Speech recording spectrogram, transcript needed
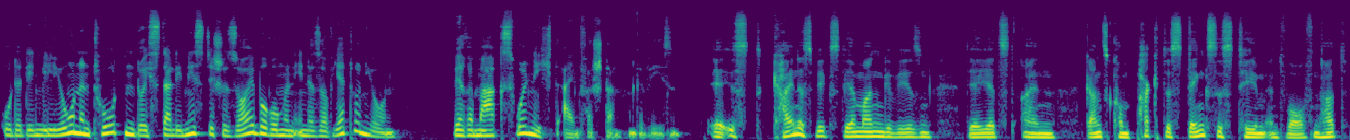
oder den Millionen Toten durch stalinistische Säuberungen in der Sowjetunion wäre Marx wohl nicht einverstanden gewesen. Er ist keineswegs der Mann gewesen, der jetzt ein ganz kompaktes Denksystem entworfen hat.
